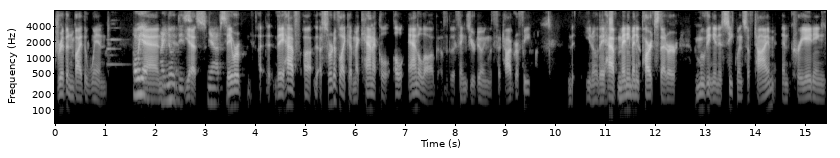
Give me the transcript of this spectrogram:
driven by the wind. Oh yeah, and I know this. Yes, Yeah, I've seen. they were. uh, They have uh, a sort of like a mechanical o- analog of the things you're doing with photography. Th- You know, they have many many parts that are moving in a sequence of time and creating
